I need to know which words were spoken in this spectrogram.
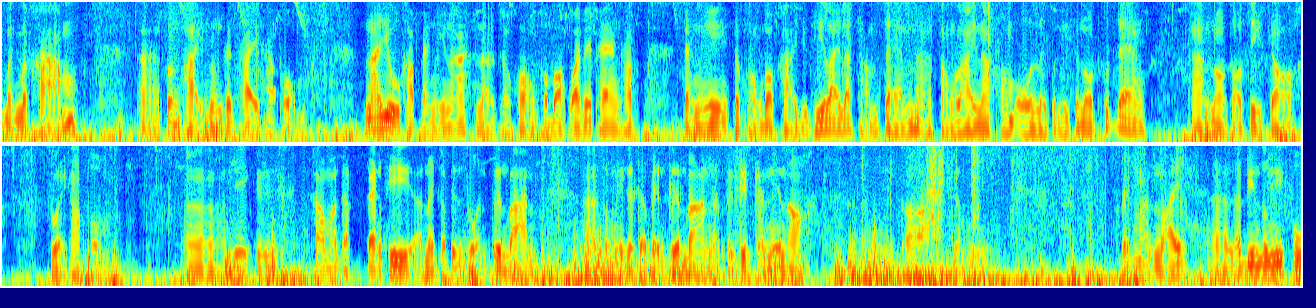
ใบมะขามอ่าต้นไผ่นู้นก็ใช่ครับผมน่าอยู่ครับแปลงนี้นะ แล้วเจ้าของก็บอกไว้ไม่แพงครับ แปลงนี้เจ้าของบอกขายอยู่ที่ไร่ละสามแสนสองไร่นะพร้อมโอนเลยตัวนี้โฉนดชุดแดงอ่านอสอสี่จอสวยครับผมอ่านี่คือเข้ามาจากแปลงที่ อันนั้นก็เป็นสวนเพื่อนบ้านอ่าตรงนี้ก็จะเป็นเพื่อนบ้านนะติดติดกันเนี่ยเนาะตรงนี้ก็จะมีเป็นมันไว้อ่าแล้วดินตรงนี้ฟู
